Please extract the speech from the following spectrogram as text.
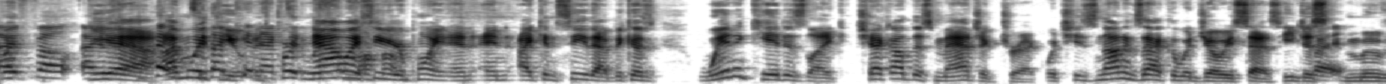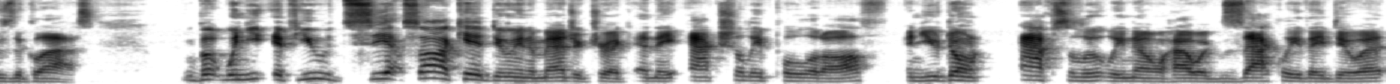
I felt. I, yeah, I, I'm with I you. connected with now I see your point, and and I can see that because when a kid is like, check out this magic trick, which is not exactly what Joey says. He just Right. moves the glass. But when you, if you see, saw a kid doing a magic trick and they actually pull it off, and you don't absolutely know how exactly they do it,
